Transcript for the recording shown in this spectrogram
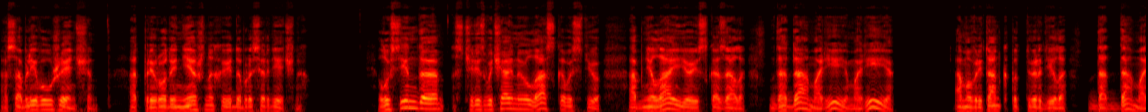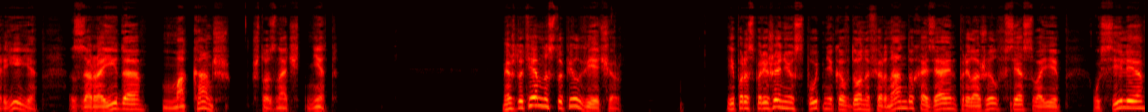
особливо у женщин, от природы нежных и добросердечных. Лусинда с чрезвычайной ласковостью обняла ее и сказала «Да-да, Мария, Мария». А мавританка подтвердила «Да-да, Мария, Зараида Маканш», что значит «нет». Между тем наступил вечер, и по распоряжению спутников Дона Фернандо хозяин приложил все свои усилия,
